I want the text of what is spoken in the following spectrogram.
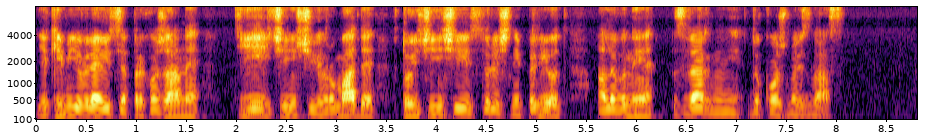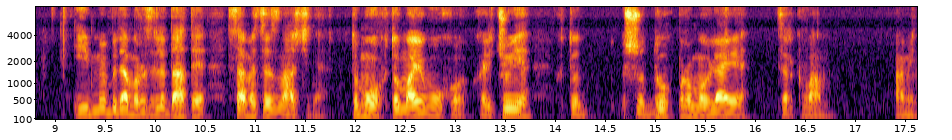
яким являються прихожани тієї чи іншої громади в той чи інший історичний період, але вони звернені до кожної з нас. І ми будемо розглядати саме це значення. Тому, хто має вухо, хай чує, хто що дух промовляє церквам. Амінь.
